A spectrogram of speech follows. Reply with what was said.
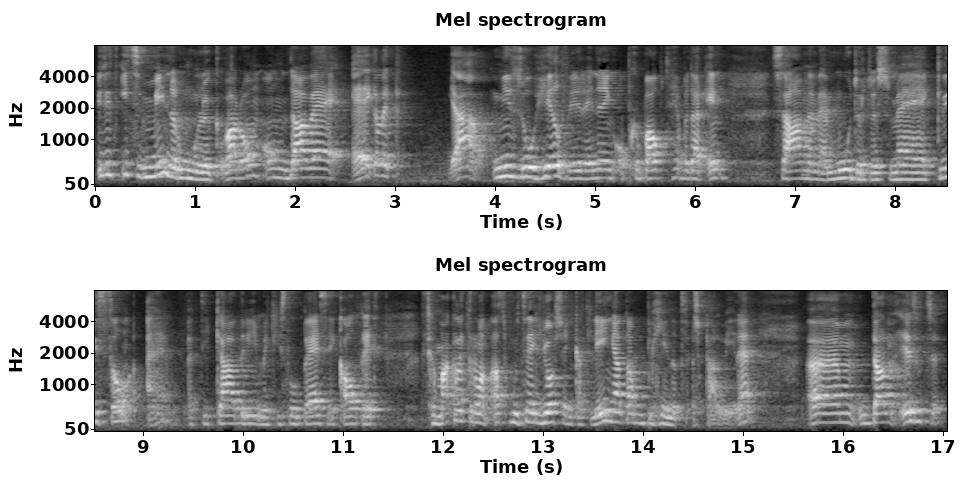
is het iets minder moeilijk. Waarom? Omdat wij eigenlijk ja, niet zo heel veel herinneringen opgebouwd hebben daarin. Samen met mijn moeder, dus met Christel. Met die K3, met Christel bij, zei ik altijd. Het gemakkelijker, want als ik moet zeggen Jos en Kathleen, ja, dan begint het spel weer. Hè. Um, dan is het,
